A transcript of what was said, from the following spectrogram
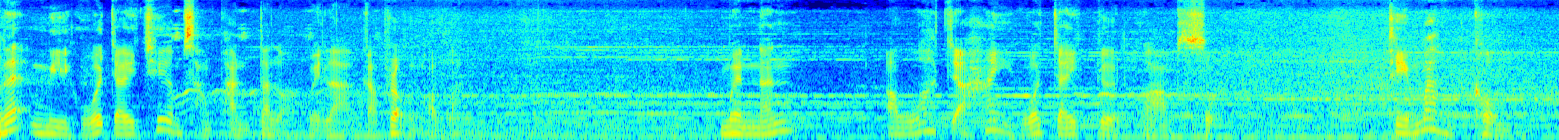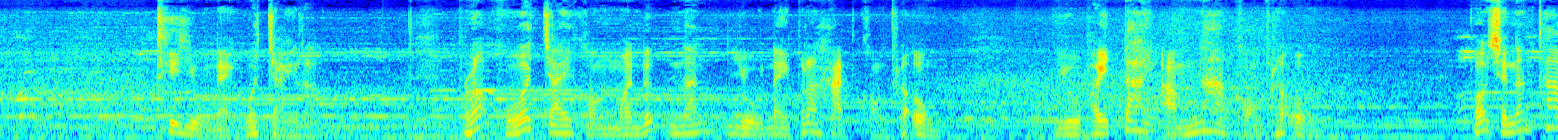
และมีหัวใจเชื่อมสัมพันธ์ตลอดเวลากับพระองค์อัลลอฮ์เมื่อนนั้นอัลลอฮ์จะให้หัวใจเกิดความสุข ที่มั่นคง ที่อยู่ในหัวใจเรา เพราะหัวใจของมนุษย์นั้นอยู่ในพระหัตถ์ของพระองค์ อยู่ภายใต้อำนาจของพระองค์ เพราะฉะนั้นถ้า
